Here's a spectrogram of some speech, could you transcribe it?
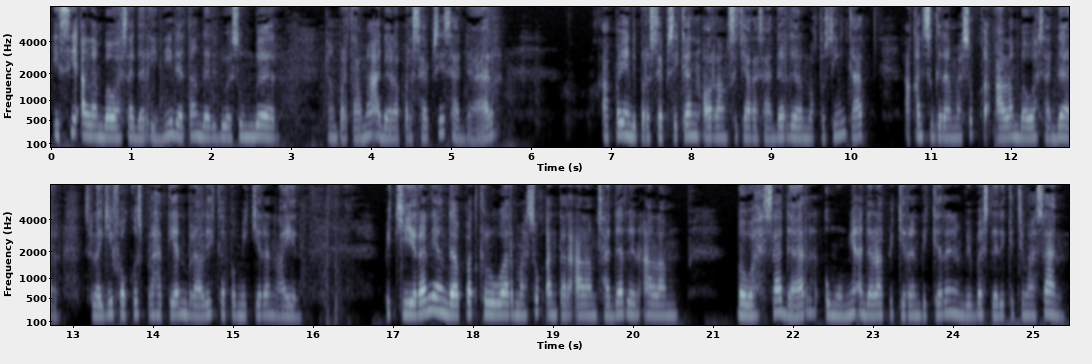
Isi alam bawah sadar ini datang dari dua sumber. Yang pertama adalah persepsi sadar, apa yang dipersepsikan orang secara sadar dalam waktu singkat akan segera masuk ke alam bawah sadar selagi fokus perhatian beralih ke pemikiran lain. Pikiran yang dapat keluar masuk antara alam sadar dan alam Bawah sadar umumnya adalah pikiran-pikiran yang bebas dari kecemasan.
